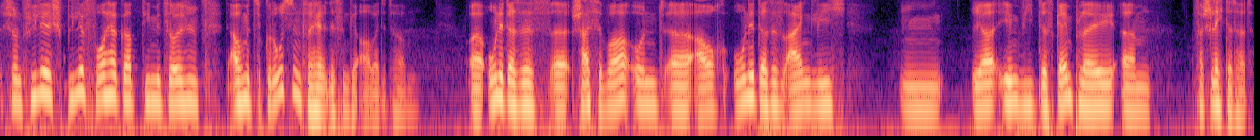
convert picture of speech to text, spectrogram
schon viele Spiele vorher gab, die mit solchen, auch mit so großen Verhältnissen gearbeitet haben. Äh, ohne dass es äh, scheiße war und äh, auch ohne dass es eigentlich mh, ja irgendwie das Gameplay ähm, verschlechtert hat.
